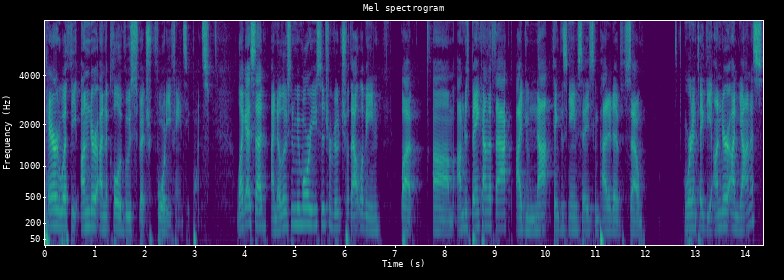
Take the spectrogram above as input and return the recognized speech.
paired with the under on Nikola Vucevic 40 fancy points. Like I said, I know there's going to be more usage for Vuce without LaVine, but um, I'm just banking on the fact I do not think this game stays competitive. So we're going to take the under on Giannis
